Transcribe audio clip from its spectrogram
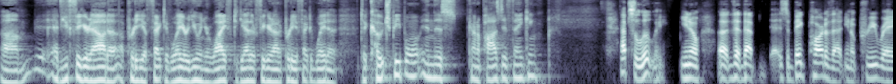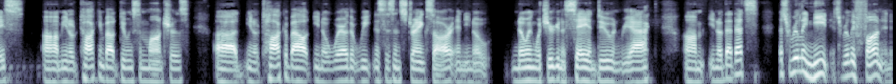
um, have you figured out a, a, pretty effective way, or you and your wife together figured out a pretty effective way to to coach people in this kind of positive thinking? Absolutely. You know uh, that that is a big part of that. You know, pre-race. Um, you know, talking about doing some mantras. Uh, you know, talk about you know where the weaknesses and strengths are, and you know, knowing what you're going to say and do and react. Um, you know that that's that's really neat. It's really fun, and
